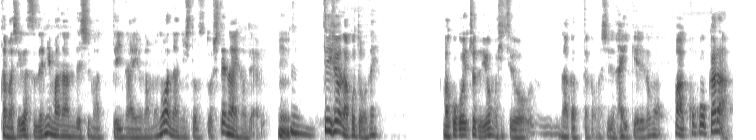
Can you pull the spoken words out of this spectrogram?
魂がすでに学んでしまっていないようなものは何一つとしてないのである。うんう。ん。っていうようなことをね、まあ、ここでちょっと読む必要なかったかもしれないけれども、まあ、ここから、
